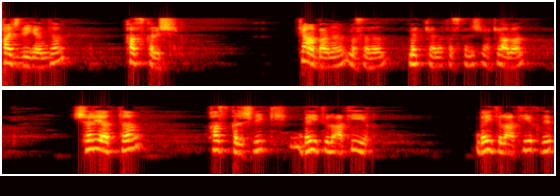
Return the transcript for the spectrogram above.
haj deganda qasd qilish kabani masalan makkani qasd qilish yo kabani shariatda qasd qilishlik baytul atiq. Baytul atiq deb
